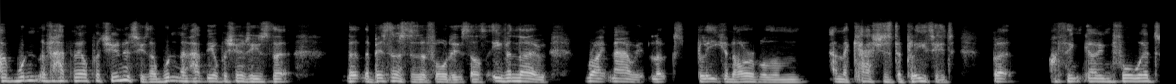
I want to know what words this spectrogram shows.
I wouldn't have had the opportunities. I wouldn't have had the opportunities that that the business has afforded itself. Even though right now it looks bleak and horrible and and the cash is depleted, but I think going forward,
